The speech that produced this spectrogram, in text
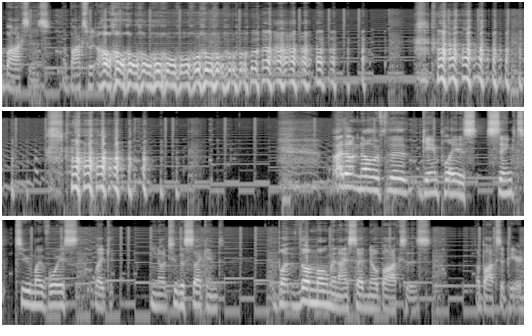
boxes. A box would- Oh! I don't know if the gameplay is synced to my voice, like, you know, to the second. But the moment I said no boxes, a box appeared.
